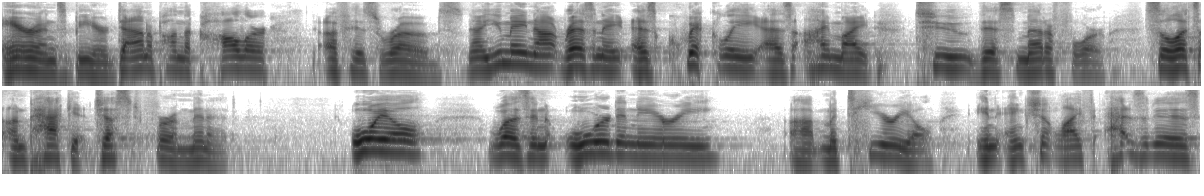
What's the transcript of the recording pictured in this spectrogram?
Aaron's beard, down upon the collar of his robes. Now, you may not resonate as quickly as I might to this metaphor, so let's unpack it just for a minute. Oil was an ordinary uh, material in ancient life as it is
